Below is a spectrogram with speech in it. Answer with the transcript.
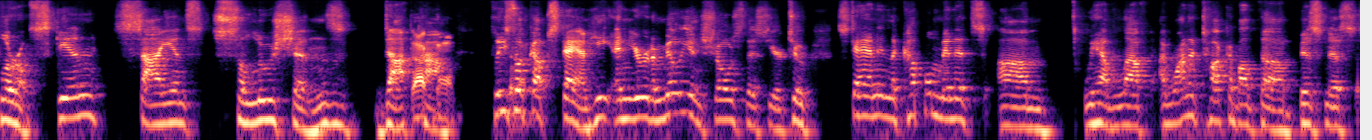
Plural, skinsciencesolutions.com. Please look up Stan. He and you're at a million shows this year too. Stan, in the couple minutes um, we have left, I want to talk about the business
